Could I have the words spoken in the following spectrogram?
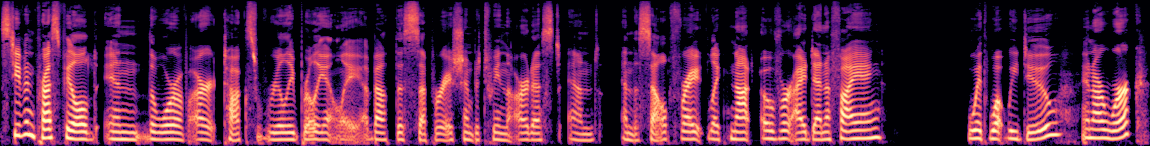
Steven Pressfield in The War of Art talks really brilliantly about this separation between the artist and and the self, right? Like not over identifying with what we do in our work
